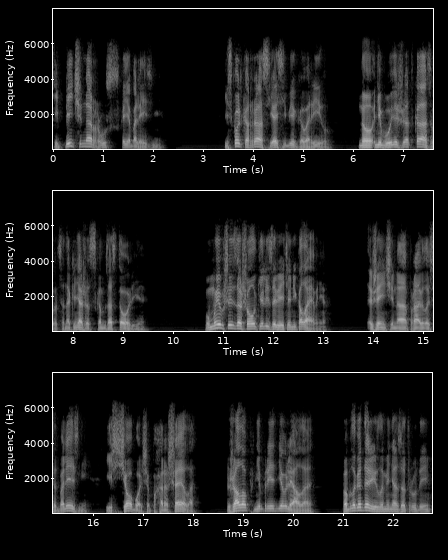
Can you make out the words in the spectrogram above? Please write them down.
Типично русская болезнь. И сколько раз я себе говорил, но не будешь же отказываться на княжеском застолье. Умывшись, зашел к Елизавете Николаевне. Женщина оправилась от болезни, еще больше похорошела, жалоб не предъявляла, поблагодарила меня за труды.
